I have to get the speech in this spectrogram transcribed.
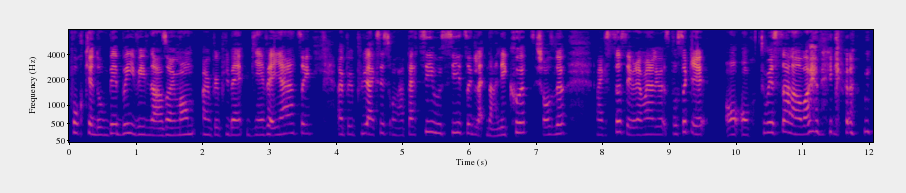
pour que nos bébés vivent dans un monde un peu plus bien- bienveillant, tu sais, un peu plus axé sur l'empathie aussi, tu sais, dans l'écoute, ces choses-là. Fait que ça, c'est vraiment là, c'est pour ça que on, on retwist ça à l'envers, mais comme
